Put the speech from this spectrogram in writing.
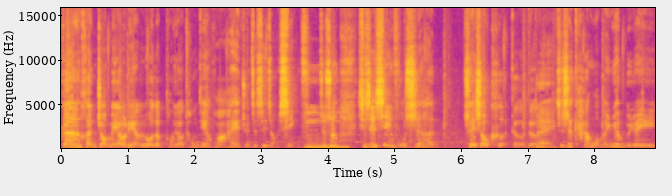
跟很久没有联络的朋友通电话，她也觉得这是一种幸福。就说其实幸福是很垂手可得的，对，只是看我们愿不愿意。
